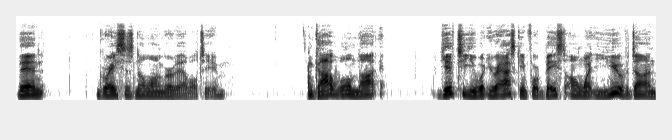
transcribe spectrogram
then grace is no longer available to you. God will not give to you what you're asking for based on what you have done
